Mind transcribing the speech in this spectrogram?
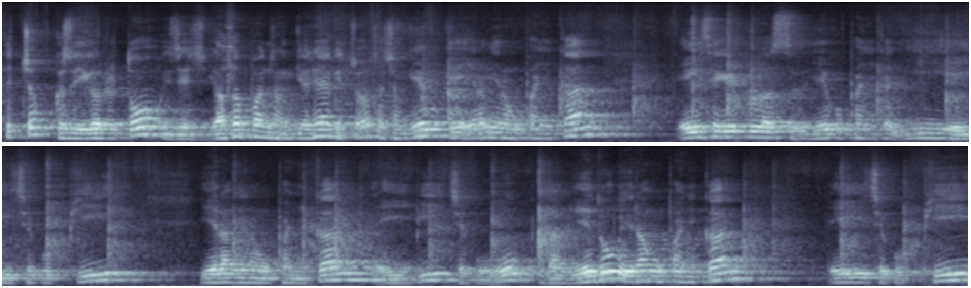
됐죠? 그래서 이거를 또 이제 여섯 번 전개해야겠죠. 자, 전개해볼게요. 얘랑 얘랑 곱하니까 a 세개 플러스 얘 곱하니까 2a 제곱 b 얘랑 얘랑 곱하니까 ab 제곱 그 다음에 얘도 얘랑 곱하니까 a 제곱 b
